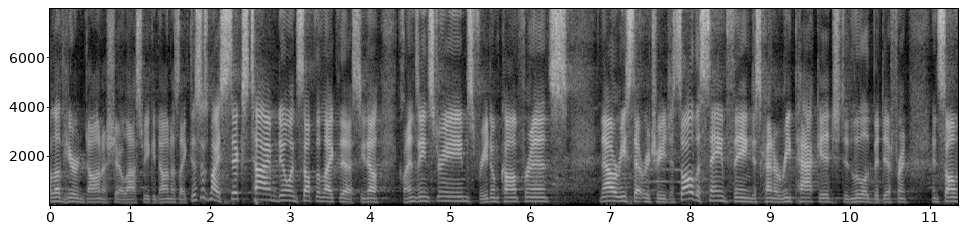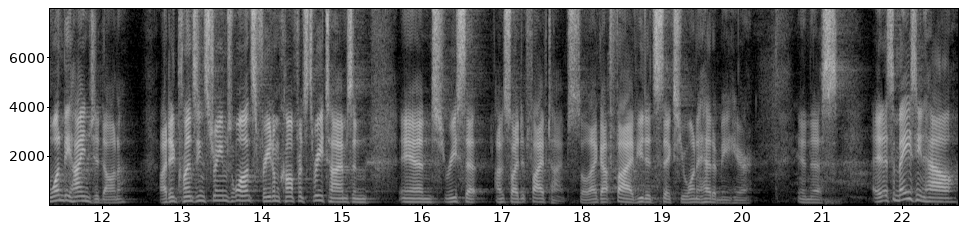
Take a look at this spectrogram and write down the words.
I love hearing Donna share last week, and Donna's like, This is my sixth time doing something like this, you know, cleansing streams, freedom conference, now Reset Retreat. It's all the same thing, just kind of repackaged and a little bit different. And so I'm one behind you, Donna. I did cleansing streams once, freedom conference three times, and, and reset. Uh, so I did five times. So I got five. You did six. You're one ahead of me here in this. And it's amazing how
